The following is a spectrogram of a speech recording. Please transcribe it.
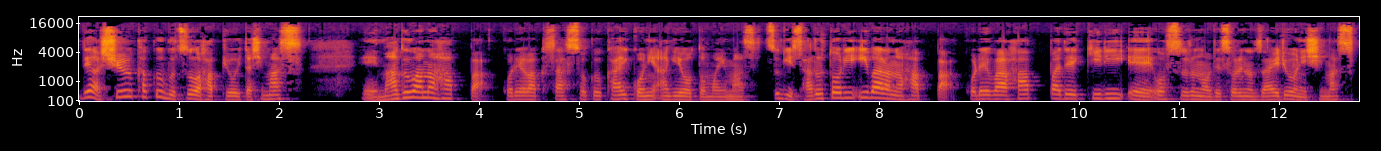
では、収穫物を発表いたします。えー、マグワの葉っぱ。これは早速蚕にあげようと思います。次、サルトリイバラの葉っぱ。これは葉っぱで切り絵をするので、それの材料にします。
